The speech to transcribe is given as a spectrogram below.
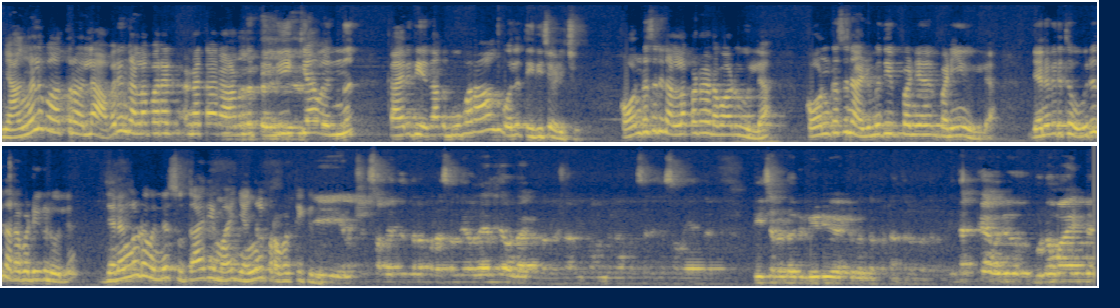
ഞങ്ങൾ മാത്രമല്ല അവരും കള്ളപ്പണക്കാരാണെന്ന് തെളിയിക്കാമെന്ന് കരുതിയത് അത് ബുമറാങ് പോലെ തിരിച്ചടിച്ചു. കോൺഗ്രസിന് കള്ളപ്പണ ഇടപാടുമില്ല. കോൺഗ്രസിന് അഴിമതി പണി പണിയുമില്ല. ജനവിരുദ്ധ ഒരു നടപടികളുമില്ല. ജനങ്ങളുടെ മുന്നിൽ സുതാര്യമായി ഞങ്ങൾ പ്രവർത്തിക്കുന്നു. ടീച്ചറുടെ ഒരു വീഡിയോ ആയിട്ട് ബന്ധപ്പെട്ട ഇതൊക്കെ ഒരു ഗുണമായിട്ട്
